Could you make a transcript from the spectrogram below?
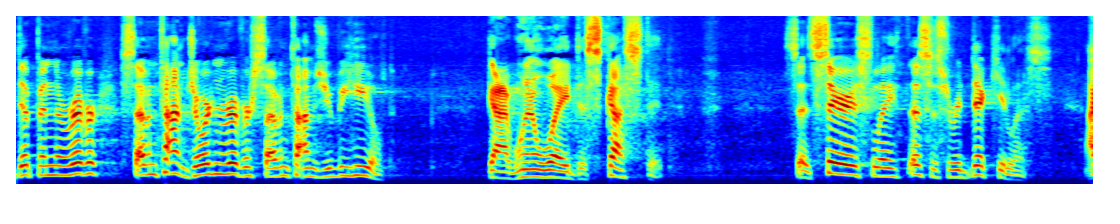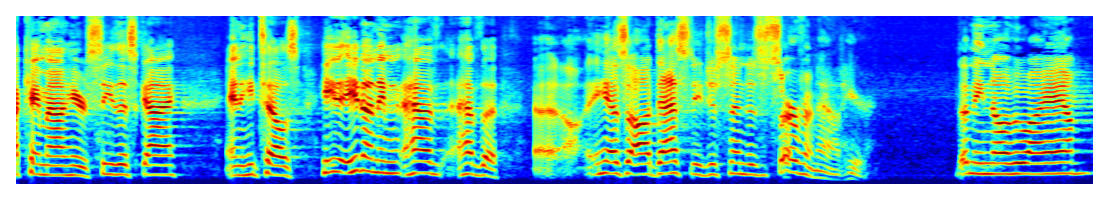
dip in the river seven times, Jordan River, seven times, you'll be healed. Guy went away disgusted said, Seriously, this is ridiculous. I came out here to see this guy, and he tells, he, he doesn't even have, have the, uh, he has the audacity to just send his servant out here. Doesn't he know who I am?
